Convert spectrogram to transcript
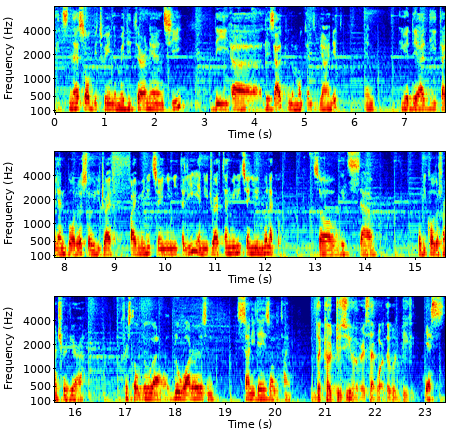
it's nestled between the Mediterranean Sea, the uh, Les Alpes, and the mountains behind it, and you the, uh, the Italian border. So you drive five minutes and you're in Italy, and you drive ten minutes and you're in Monaco. So it's uh, what you call the French Riviera, crystal blue uh, blue waters and sunny days all the time. The Côte d'Azur, is that what that would be? Yes,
